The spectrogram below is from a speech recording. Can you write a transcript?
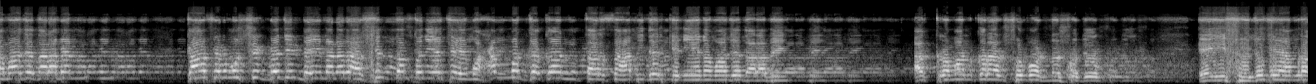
নামাজে দাঁড়াবেন, কাফের বেদিন বেঈমানেরা সিদ্ধান্ত নিয়েছে, মুহাম্মদ যখন তার নিয়ে নামাজে দাঁড়াবে, আক্রমণ করার সুবর্ণ সুযোগ। এই সুযোগে আমরা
